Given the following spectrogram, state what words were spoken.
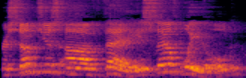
presumptuous of they, self willed,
